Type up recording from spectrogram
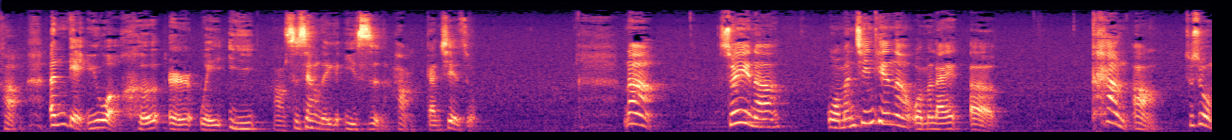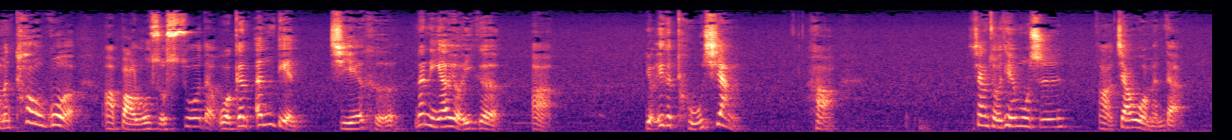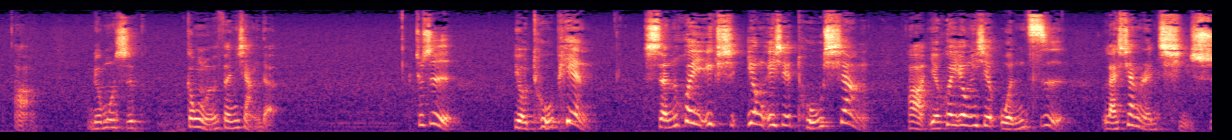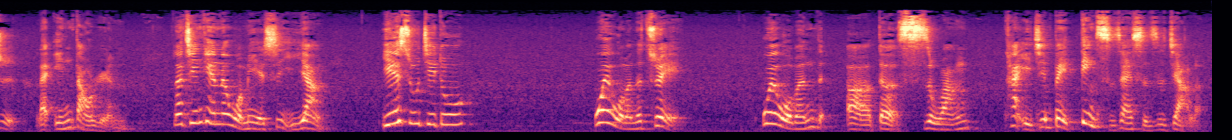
哈，恩典与我合而为一，啊，是这样的一个意思，哈，感谢主。那所以呢，我们今天呢，我们来呃看啊，就是我们透过啊保罗所说的，我跟恩典结合，那你要有一个啊，有一个图像，哈，像昨天牧师啊教我们的啊，刘牧师跟我们分享的。就是有图片，神会一些用一些图像啊，也会用一些文字来向人启示，来引导人。那今天呢，我们也是一样，耶稣基督为我们的罪，为我们的呃的死亡，他已经被钉死在十字架了。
